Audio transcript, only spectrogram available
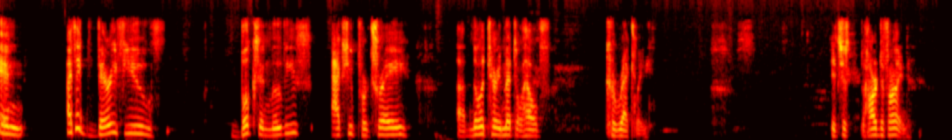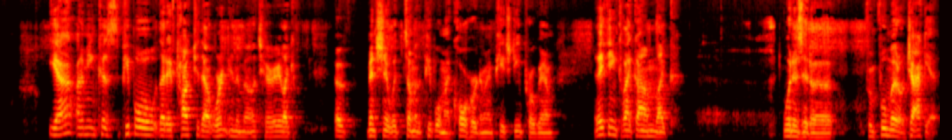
and I think very few books and movies actually portray uh, military mental health correctly. It's just hard to find. Yeah, I mean, because people that I've talked to that weren't in the military, like I've mentioned it with some of the people in my cohort in my PhD program, and they think like I'm like, what is it, uh, from Full Metal Jacket,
